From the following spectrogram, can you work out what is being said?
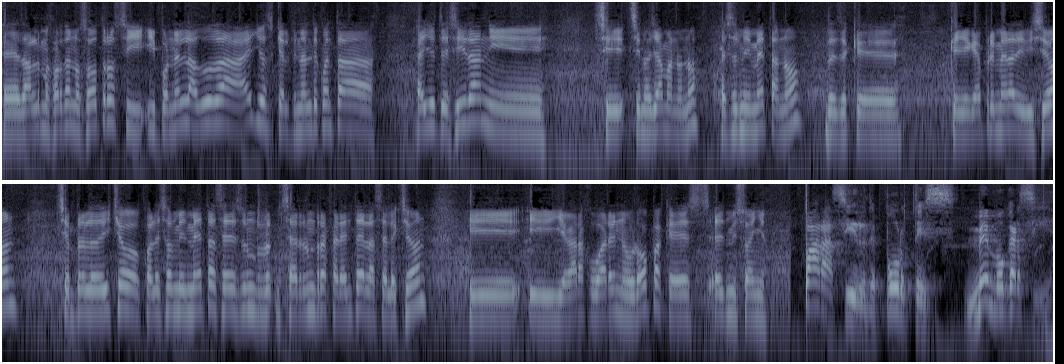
Eh, dar lo mejor de nosotros y, poner la duda a ellos, que al final de cuentas ellos decidan y si, si nos llaman o no. Esa es mi meta, ¿no? Desde que, que llegué a primera división, siempre lo he dicho, cuáles son mis metas, es ser un referente de la selección y, y llegar a jugar en Europa, que es, es mi sueño. Para Sir Deportes, Memo García.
